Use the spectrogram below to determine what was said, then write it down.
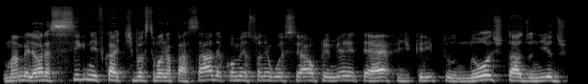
Uma melhora significativa semana passada, começou a negociar o primeiro ETF de cripto nos Estados Unidos,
